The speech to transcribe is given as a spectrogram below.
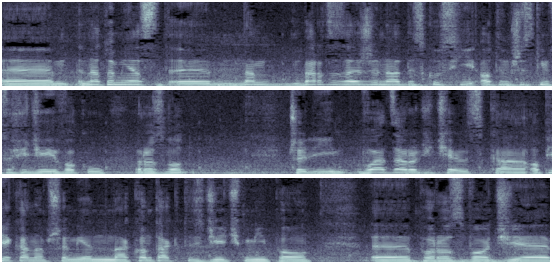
e, natomiast e, nam bardzo zależy na dyskusji o tym wszystkim, co się dzieje wokół rozwodu czyli władza rodzicielska, opieka naprzemienna, kontakty z dziećmi po, e, po rozwodzie,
